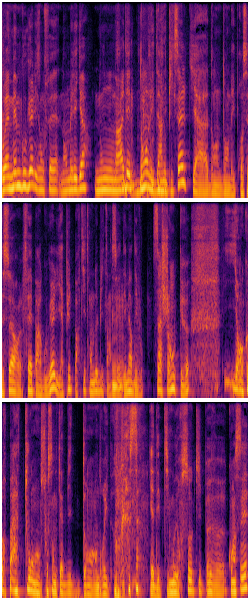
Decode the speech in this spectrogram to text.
ouais, même Google, ils ont fait. Non, mais les gars, nous on a arrêté. dans les derniers pixels, qu'il y a dans, dans les processeurs faits par Google, il y a plus de partie 32 bits. Hein, c'est mm. démerdez-vous. Sachant que il y a encore pas tout en 64 bits dans Android. Donc ça, il y a des petits morceaux qui peuvent euh, coincer.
